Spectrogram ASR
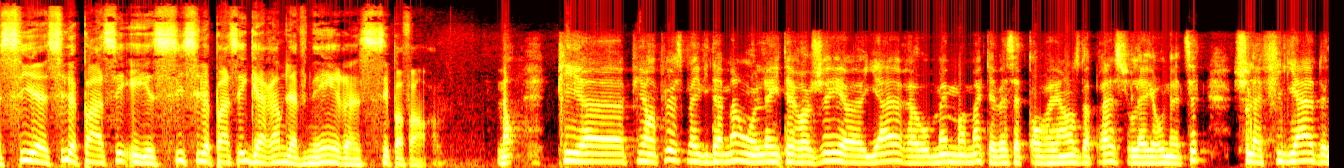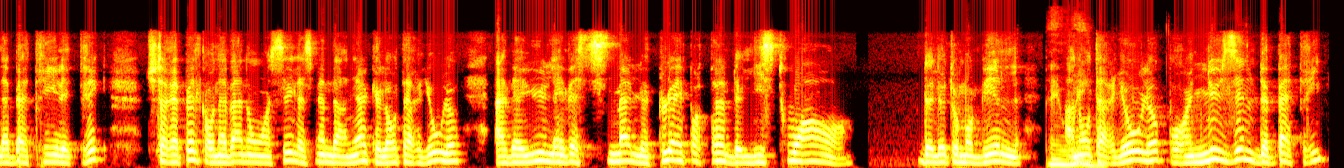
si, euh, si le passé est si, si le passé garant de l'avenir, euh, c'est pas fort. Non. Puis, euh, puis en plus, bien évidemment, on l'a interrogé euh, hier euh, au même moment qu'il y avait cette conférence de presse sur l'aéronautique, sur la filière de la batterie électrique. Tu te rappelles qu'on avait annoncé la semaine dernière que l'Ontario avait eu l'investissement le plus important de l'histoire de l'automobile ben en Ontario là, pour une usine de batterie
